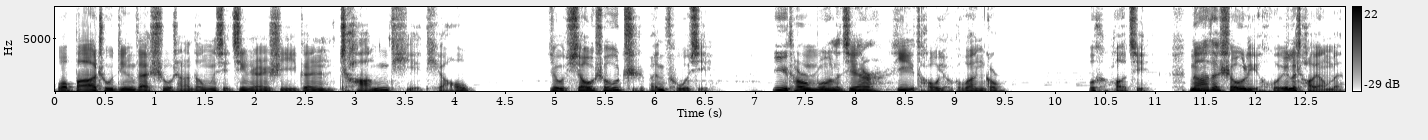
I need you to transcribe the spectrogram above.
我拔出钉在树上的东西，竟然是一根长铁条。有小手指般粗细，一头磨了尖儿，一头有个弯钩。我很好奇，拿在手里回了朝阳门。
